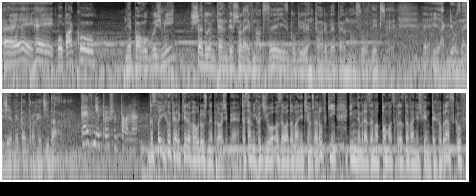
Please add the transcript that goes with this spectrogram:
Hej, hej, chłopaku, nie pomógłbyś mi? Szedłem tędy wczoraj w nocy i zgubiłem torbę pełną słodyczy. Jak ją znajdziemy, to trochę ci dam. Pewnie, proszę pana. Do swoich ofiar kierował różne prośby. Czasami chodziło o załadowanie ciężarówki, innym razem o pomoc w rozdawaniu świętych obrazków.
